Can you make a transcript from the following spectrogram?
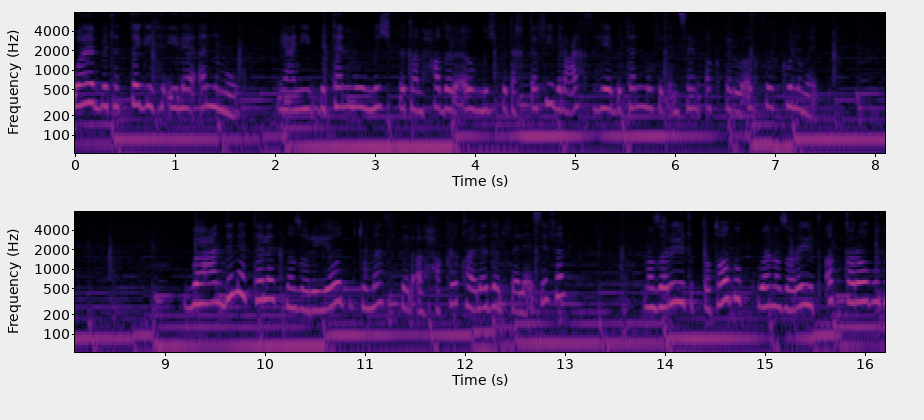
وبتتجه إلى النمو يعني بتنمو مش بتنحدر أو مش بتختفي بالعكس هي بتنمو في الإنسان أكتر وأكتر كل ما يكبر. وعندنا ثلاث نظريات بتمثل الحقيقة لدى الفلاسفة نظرية التطابق ونظرية الترابط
